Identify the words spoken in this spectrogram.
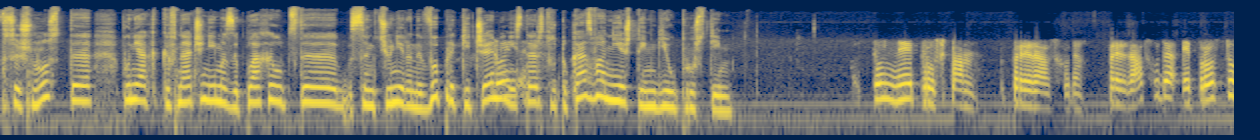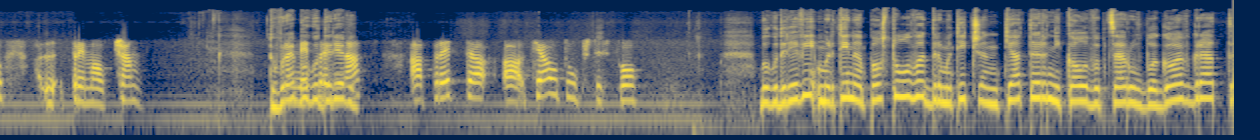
всъщност е, по някакъв начин има заплаха от е, санкциониране, въпреки че Той... Министерството казва, ние ще им ги упростим. Той не е проспан преразхода. Преразхода е просто е, премълчан. Добре, благодаря не пред нас, ви. А пред а, цялото общество. Благодаря ви. Мартина Апостолова, драматичен театър, Никола Въпцаров, Благоевград.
